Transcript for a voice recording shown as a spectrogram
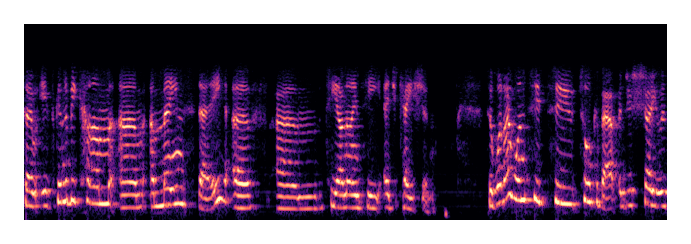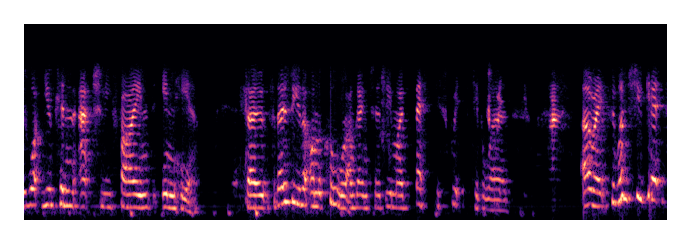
So it's going to become um, a mainstay of um, TR90 education. So what I wanted to talk about and just show you is what you can actually find in here. So for those of you that are on the call, I'm going to do my best descriptive words. All right, so once you get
